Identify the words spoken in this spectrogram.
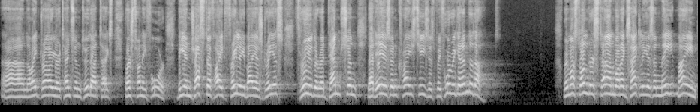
and I might draw your attention to that text, verse 24. Being justified freely by his grace through the redemption that is in Christ Jesus. Before we get into that, we must understand what exactly is in mind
